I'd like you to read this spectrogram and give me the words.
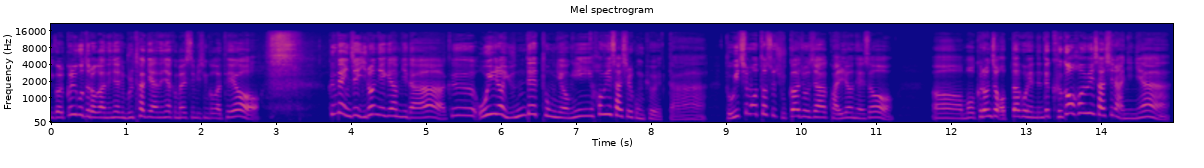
이걸 끌고 들어가느냐, 물타기 하느냐 그 말씀이신 것 같아요. 근데 이제 이런 얘기합니다. 그 오히려 윤 대통령이 허위 사실 공표했다. 도이치모터스 주가 조작 관련해서 어 뭐 그런 적 없다고 했는데 그거 허위 사실 아니냐?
